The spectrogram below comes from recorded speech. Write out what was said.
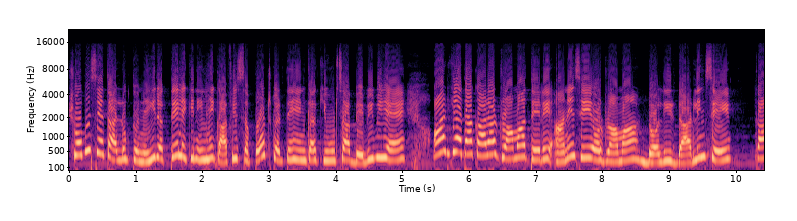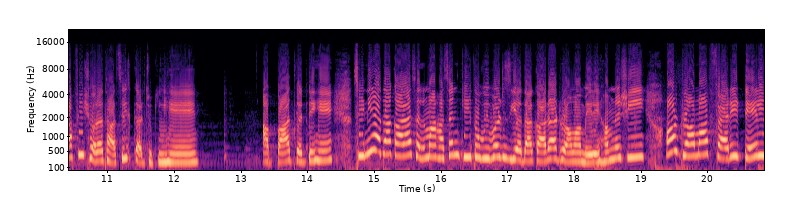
शोबे से ताल्लुक तो नहीं रखते, लेकिन इन्हें काफ़ी सपोर्ट करते हैं। इनका क्यूट सा बेबी भी है। और ये अदाकारा ड्रामा तेरे आने से और ड्रामा डॉली डार्लिंग से काफ़ी शहरत हासिल कर चुकी हैं। अब बात करते हैं। सीनियर अदाकारा सलमा हसन की तो व्यूवर्स ये अदाकारा ड्रामा मेरे हमनशी और ड्रामा फेरी टेल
